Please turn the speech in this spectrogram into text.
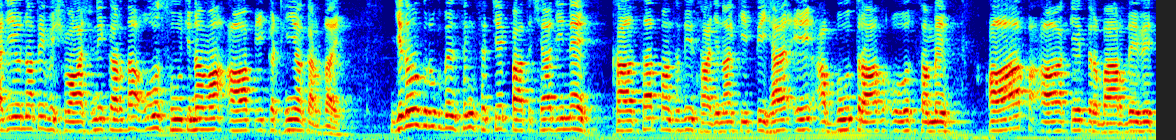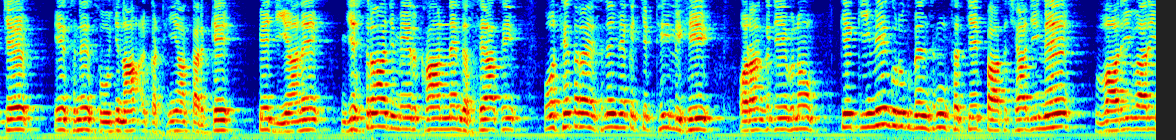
ਅਜੇ ਉਹਨਾਂ ਤੇ ਵਿਸ਼ਵਾਸ ਨਹੀਂ ਕਰਦਾ, ਉਹ ਸੂਚਨਾਵਾਂ ਆਪ ਇਕੱਠੀਆਂ ਕਰਦਾ ਹੈ ਜਦੋਂ ਗੁਰੂ ਗੋਬਿੰਦ ਸਿੰਘ ਸੱਚੇ ਪਾਤਸ਼ਾਹ ਜੀ ਨੇ ਖਾਲਸਾ ਪੰਥ ਦੀ ਸਾਜਨਾ ਕੀਤੀ ਹੈ, ਇਹ ਅਬੂ ਤਰਾਬ ਉਸ ਸਮੇਂ ਆਪ ਆ ਕੇ ਦਰਬਾਰ ਦੇ ਵਿੱਚ ਇਸ ਨੇ ਸੂਚਨਾ ਇਕੱਠੀਆਂ ਕਰਕੇ ਭੇਜੀਆਂ ਨੇ। ਜਿਸ ਤਰ੍ਹਾਂ ਅਜਮੇਰ ਖਾਨ ਨੇ ਦੱਸਿਆ ਸੀ, ਉਸੇ ਤਰ੍ਹਾਂ ਇਸ ਨੇ ਵੀ ਇੱਕ ਚਿੱਠੀ ਲਿਖੀ ਔਰੰਗਜ਼ੇਬ ਨੂੰ ਕਿ ਕਿਵੇਂ ਗੁਰੂ ਗੋਬਿੰਦ ਸਿੰਘ ਸੱਚੇ ਪਾਤਸ਼ਾਹ ਜੀ ਨੇ ਵਾਰੀ-ਵਾਰੀ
